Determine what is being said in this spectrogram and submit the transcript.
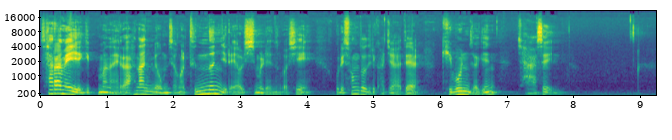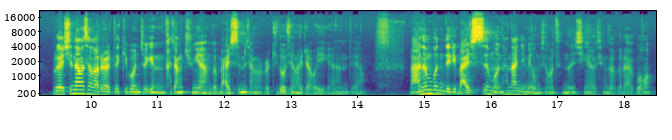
사람의 얘기뿐만 아니라 하나님의 음성을 듣는 일에 열심을 내는 것이 우리 성도들이 가져야 될 기본적인 자세입니다. 우리가 신앙생활을 할 때 기본적인 가장 중요한 건 말씀 생활과 기도 생활이라고 얘기하는데요. 많은 분들이 말씀은 하나님의 음성을 듣는 시간이라고 생각을 하고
